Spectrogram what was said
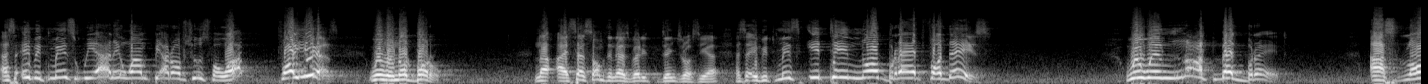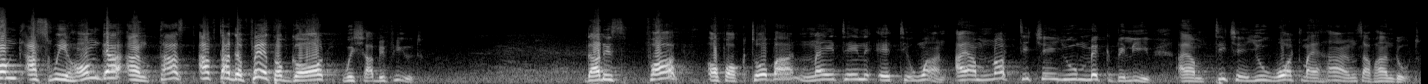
I said, if it means we are in one pair of shoes for what? For years, we will not borrow. Now, I said something that's very dangerous here. I said, if it means eating no bread for days, we will not beg bread. As long as we hunger and thirst after the faith of God, we shall be filled. That is 4th of October 1981. I am not teaching you make believe. I am teaching you what my hands have handled.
